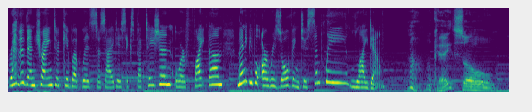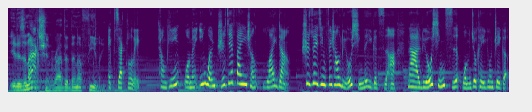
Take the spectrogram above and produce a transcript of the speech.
Rather than trying to keep up with society's expectation or fight them, many people are resolving to simply lie down. Oh, okay. So it is an action rather than a feeling. Exactly. 躺平，我们英文直接翻译成 lie down，是最近非常流行的一个词啊。那流行词我们就可以用这个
